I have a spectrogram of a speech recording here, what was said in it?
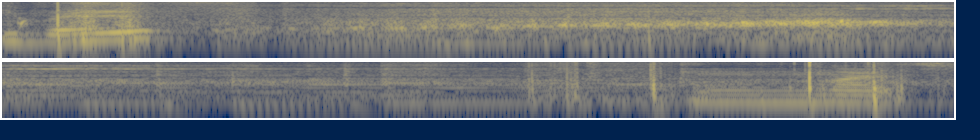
Die Welt. Hm, Nice.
